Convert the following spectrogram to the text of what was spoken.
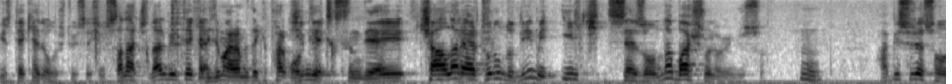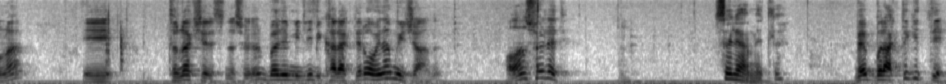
bir tekel oluştuysa. Şimdi sanatçılar bir tekel. Bizim aramızdaki fark ortaya Şimdi, çıksın diye. e, Çağlar Ertuğrul'du değil mi? İlk sezonda başrol oyuncusu. Ha bir süre sonra e, tırnak içerisinde söylüyorum böyle milli bir karakteri oynamayacağını falan söyledi. Selametle. Ve bıraktı gitti.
